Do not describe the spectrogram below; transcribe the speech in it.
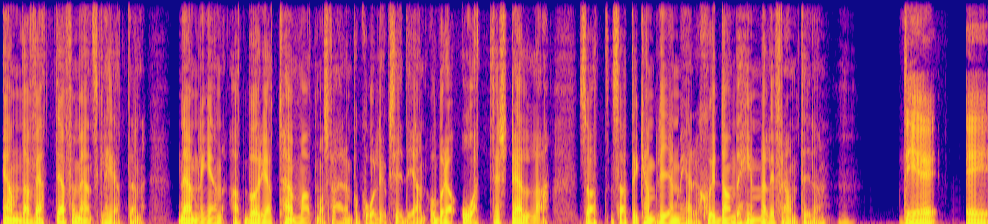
enda vettiga för mänskligheten, nämligen att börja tömma atmosfären på koldioxid igen och börja återställa så att, så att det kan bli en mer skyddande himmel i framtiden. Det är,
